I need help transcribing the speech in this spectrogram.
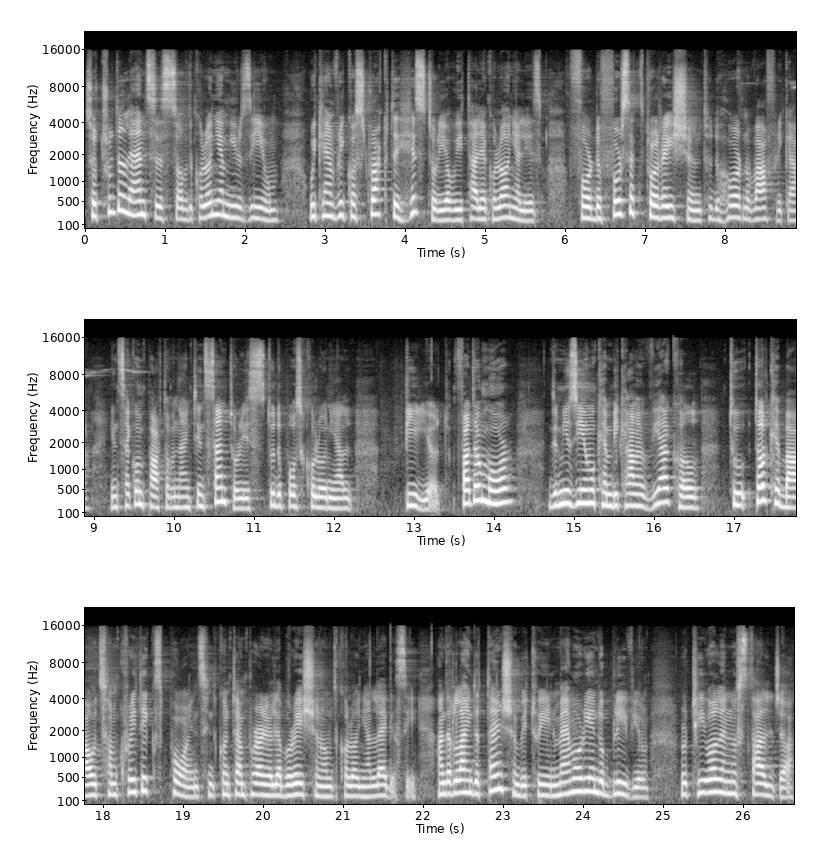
So through the lenses of the Colonial Museum, we can reconstruct the history of Italian colonialism for the first exploration to the Horn of Africa in second part of the 19th centuries to the post-colonial period. Furthermore, the museum can become a vehicle to talk about some critics points in contemporary elaboration of the colonial legacy, underlying the tension between memory and oblivion, retrieval and nostalgia,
